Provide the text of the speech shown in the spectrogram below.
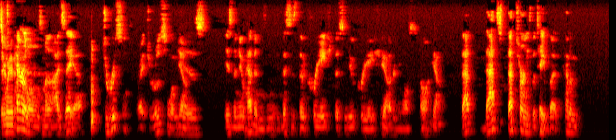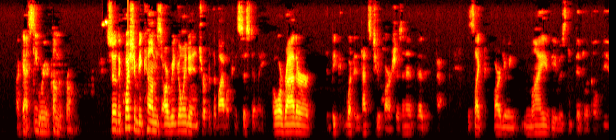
there's parallelism in Isaiah, Jerusalem, right? Jerusalem Yeah. is is the new heavens. and This is the creation, this new creation. Yeah. Everything else is gone. Yeah. That that's that turns the table. That kind of. Okay, I see where you're coming from. So the question becomes: Are we going to interpret the Bible consistently, or rather, what? That's too harsh, isn't it? It's like arguing my view is the biblical view.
